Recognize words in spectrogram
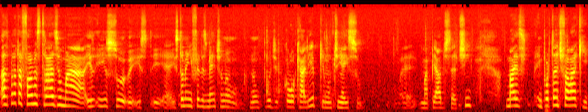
As plataformas trazem uma. Isso, isso, é, isso também, infelizmente, eu não, não pude colocar ali, porque não tinha isso é, mapeado certinho mas é importante falar aqui,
